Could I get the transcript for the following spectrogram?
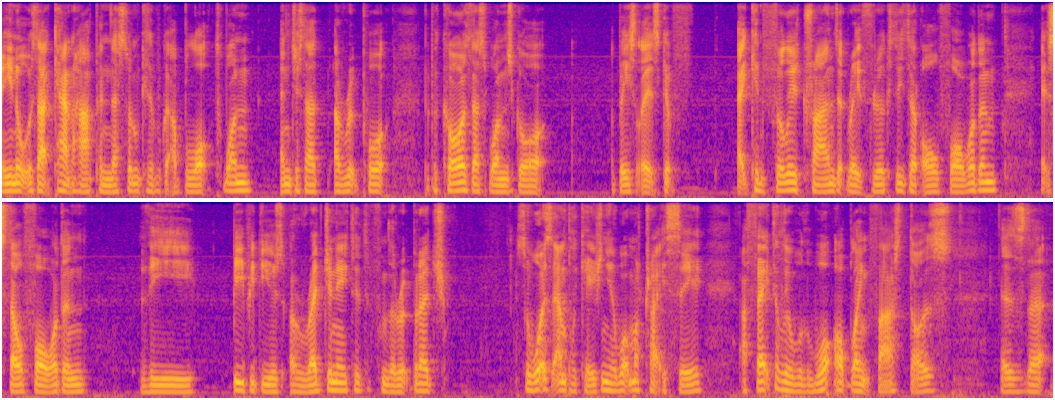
Now you notice that can't happen this one because we've got a blocked one and just a, a root port, but because this one's got basically it's got it can fully transit right through because these are all forwarding. It's still forwarding the BPDUs originated from the root bridge. So what is the implication here? What am I trying to say? Effectively, what uplink fast does is that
